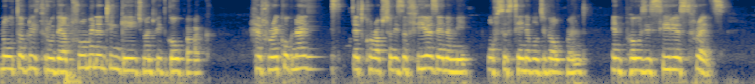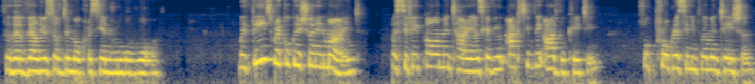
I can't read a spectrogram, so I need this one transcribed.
notably through their prominent engagement with GOPAC, have recognized that corruption is a fierce enemy of sustainable development and poses serious threats to the values of democracy and rule of law. With this recognition in mind, Pacific parliamentarians have been actively advocating for progress in implementation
